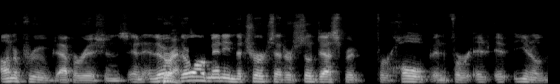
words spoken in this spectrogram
unapproved apparitions, and, and there, there are many in the church that are so desperate for hope and for you know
